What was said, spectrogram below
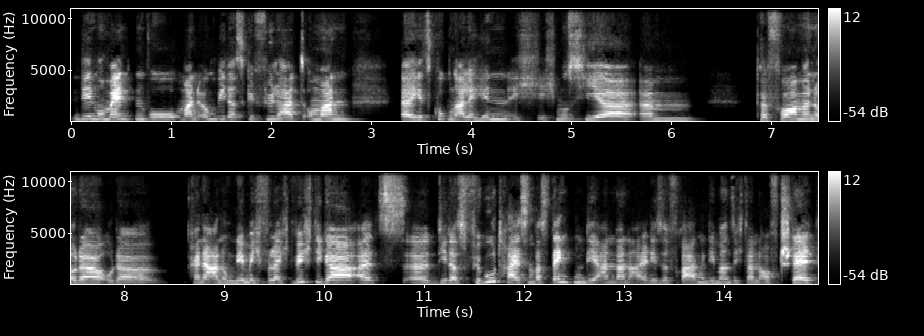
in den Momenten, wo man irgendwie das Gefühl hat, oh Mann, äh, jetzt gucken alle hin, ich, ich muss hier ähm, performen oder, oder keine Ahnung, nehme ich vielleicht wichtiger, als äh, die das für gut heißen? Was denken die anderen? All diese Fragen, die man sich dann oft stellt.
